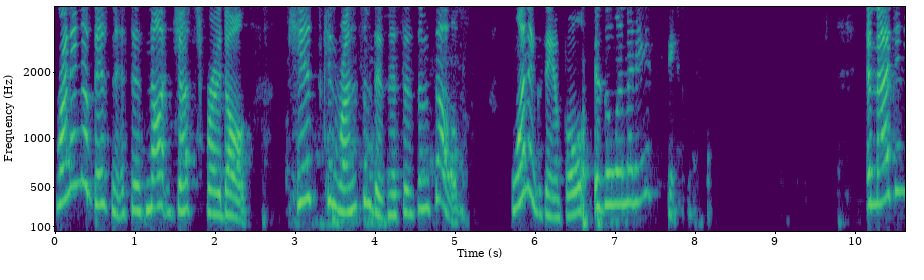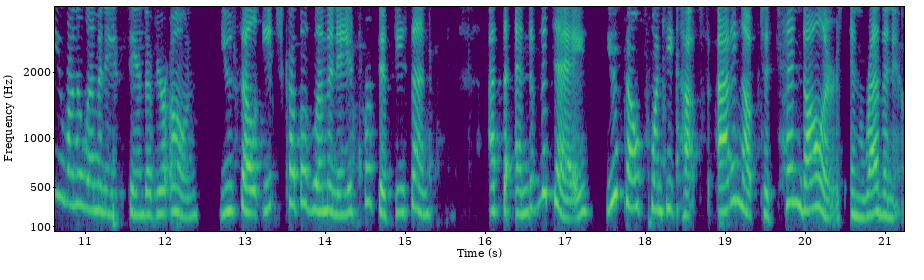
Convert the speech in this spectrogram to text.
Running a business is not just for adults. Kids can run some businesses themselves. One example is a lemonade stand. Imagine you run a lemonade stand of your own. You sell each cup of lemonade for 50 cents. At the end of the day, you sell 20 cups, adding up to $10 in revenue.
